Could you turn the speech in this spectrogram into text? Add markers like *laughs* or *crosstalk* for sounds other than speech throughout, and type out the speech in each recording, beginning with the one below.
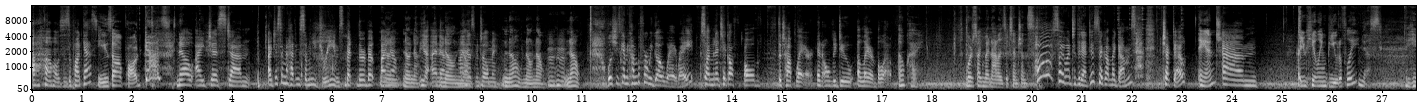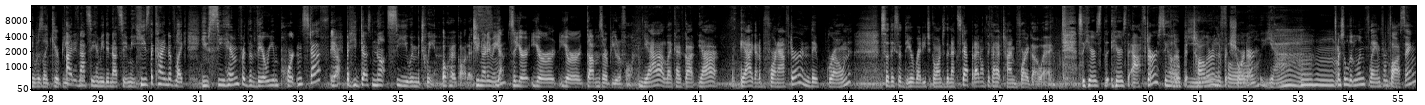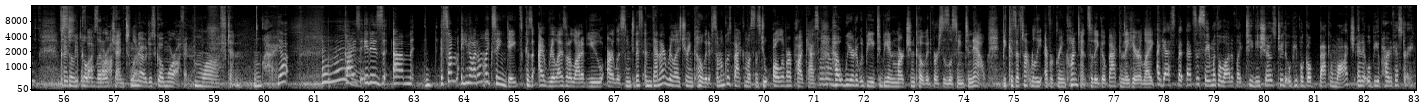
Oh this is a podcast Is our podcast? no i just um i just am having so many dreams but they're about i know no, no. yeah i know No, my no. husband told me No, no, no, Mm-hmm. no. Well, she's going to come before we go away, right? So I'm going to take off all the top layer and only do a layer below. Okay. We're just talking about Natalie's extensions. Oh, *gasps* so I went to the dentist. I got my gums checked out. And Um, are you healing beautifully? yes. He was like, "You're beautiful." I did not see him. He did not see me. He's the kind of like you see him for the very important stuff. Yeah. But he does not see you in between. Okay, got it. Do you know what I mean? Yeah. So your your your gums are beautiful. Yeah, like I've got yeah, yeah, I got a before and after, and they've grown. So they said that you're ready to go on to the next step, but I don't think I have time before I go away. So here's the here's the after. See how they're a oh, bit taller and they're a bit shorter. Beautiful. Yeah. Mm-hmm. It's a little inflamed from flossing. I just So need go a floss more little gentler. No, just go more often. More often. Okay. Yeah. Guys, it is um some you know, I don't like saying dates because I realize that a lot of you are listening to this and then I realized during COVID if someone goes back and listens to all of our podcasts, Mm-hmm. how weird it would be to be in March and COVID versus listening to now because that's not really evergreen content. So they go back and they hear like I guess, but that's the same with a lot of like TV shows too. That people go back and watch, and it will be a part of history.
